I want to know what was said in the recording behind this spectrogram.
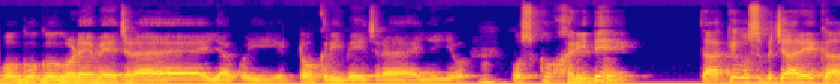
वो गुगु घोड़े बेच रहा है या कोई टोकरी बेच रहा है या ये वो हम्म। उसको खरीदें ताकि उस बेचारे का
